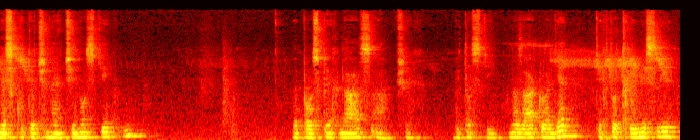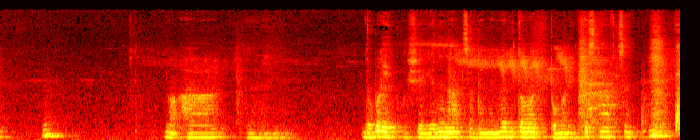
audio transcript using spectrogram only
neskutečné činnosti. Hm? Ve prospěch nás a všech bytostí. Na základě těchto tří myslí. Hm? No a hm, dobrý, už je jedenáct a jdeme meditovat, pomalý přestávce. Hm?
